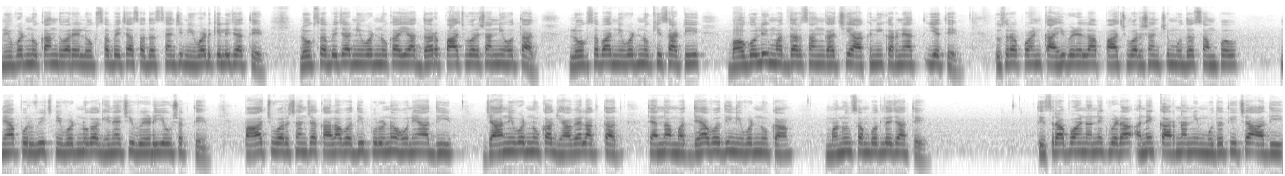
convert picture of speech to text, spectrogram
निवडणुकांद्वारे लोकसभेच्या सदस्यांची निवड केली जाते. लोकसभेच्या निवडणुका या दर पाच वर्षांनी होतात. लोकसभा निवडणुकीसाठी भौगोलिक मतदारसंघाची आखणी करण्यात येते. दुसरा पॉईंट काही वेळेला पाच वर्षांची मुदत संपवण्यापूर्वीच निवडणुका घेण्याची वेळ येऊ शकते. पाच वर्षांच्या कालावधी पूर्ण होण्याआधी ज्या निवडणुका घ्याव्या लागतात त्यांना मध्यावधी निवडणुका म्हणून संबोधले जाते. तिसरा पॉईंट अनेक वेळा अनेक कारणांनी मुदतीच्या आधी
